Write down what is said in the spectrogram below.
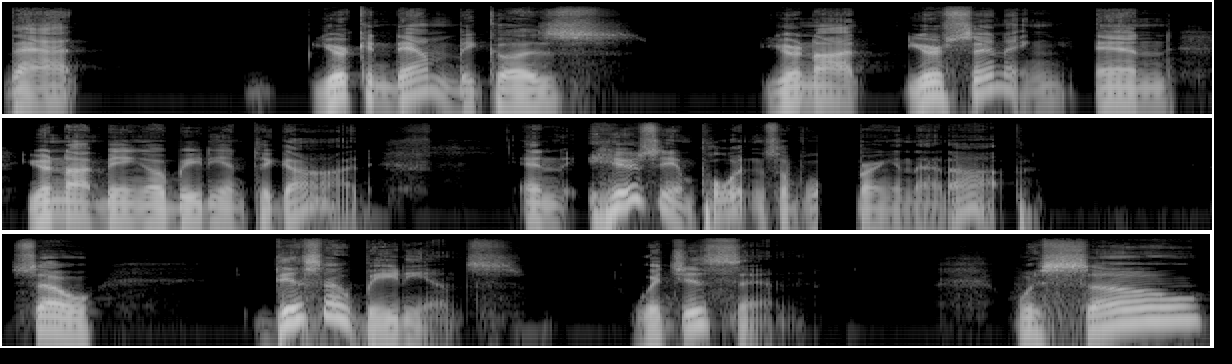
that you're condemned because you're not you're sinning and you're not being obedient to God. And here's the importance of bringing that up. So, disobedience which is sin, was so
